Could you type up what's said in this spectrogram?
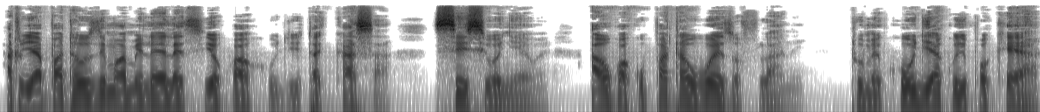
Hatujapata uzima wa milele sio kwa kujitakasa sisi wenyewe au kwa kupata uwezo fulani tumekuja kuipokea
